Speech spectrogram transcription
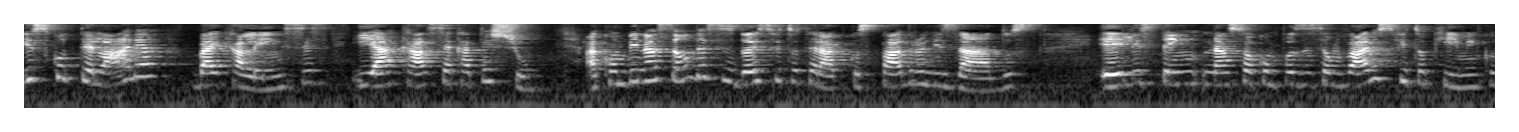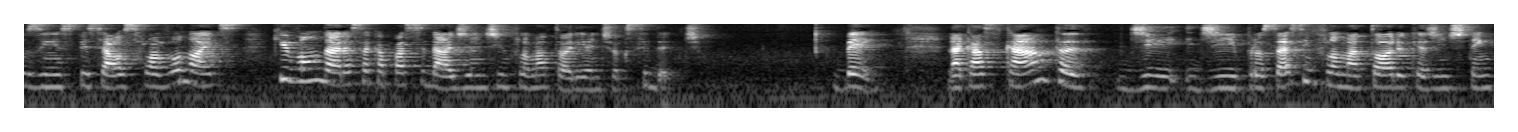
Scutellaria baicalensis e Acacia catechu. A combinação desses dois fitoterápicos padronizados, eles têm na sua composição vários fitoquímicos, em especial os flavonoides, que vão dar essa capacidade anti-inflamatória e antioxidante. Bem, na cascata de, de processo inflamatório que a gente tem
